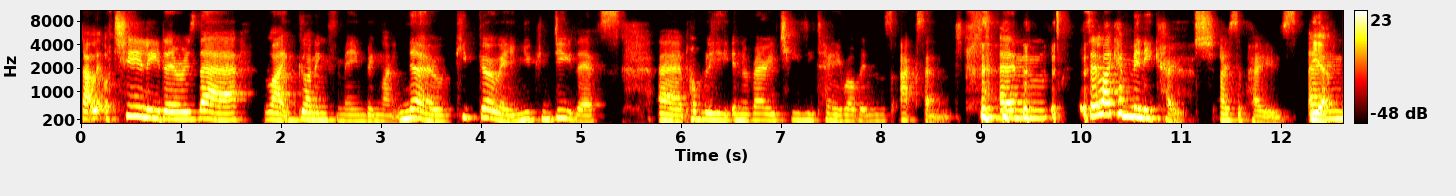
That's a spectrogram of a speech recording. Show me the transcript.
That little cheerleader is there, like gunning for me and being like, no, keep going, you can do this. Uh, probably in a very cheesy Tony Robbins accent. Um, so like a mini coach, I suppose. Um, Yeah.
